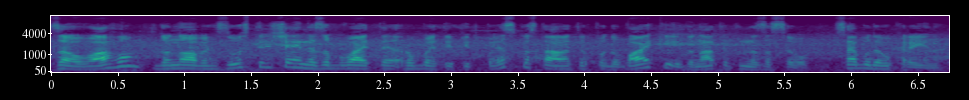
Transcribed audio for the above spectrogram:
за увагу. До нових зустрічей. Не забувайте робити підписку, ставити вподобайки і донатити на ЗСУ. Все буде Україна!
